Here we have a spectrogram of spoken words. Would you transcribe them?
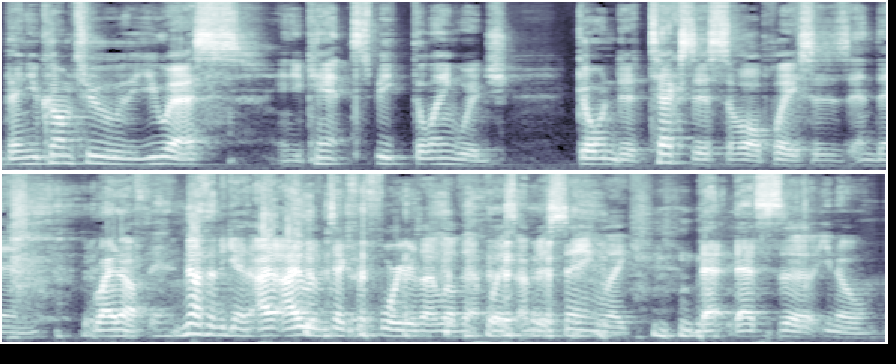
Then you come to the U.S. and you can't speak the language. Going to Texas of all places, and then right off, nothing again. I, I lived in Texas for four years. I love that place. I'm just saying, like that. That's the you know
